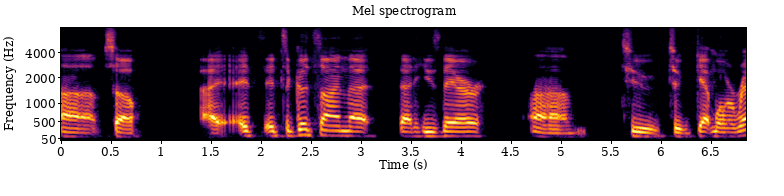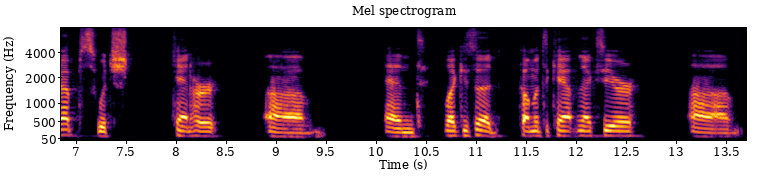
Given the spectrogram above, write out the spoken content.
Um, so I, it's it's a good sign that that he's there um, to to get more reps, which can't hurt. Um, and like you said, coming to camp next year, um,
